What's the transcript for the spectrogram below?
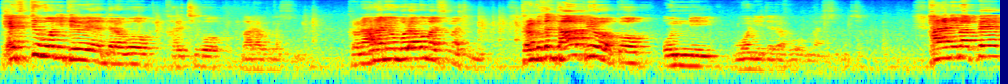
베스트 원이 되어야 된다라고 가르치고 말하고 있습니다. 그러나 하나님은 뭐라고 말씀하십니까? 그런 것은 다 필요 없고 온리 원이 되라고. 하나님 앞에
